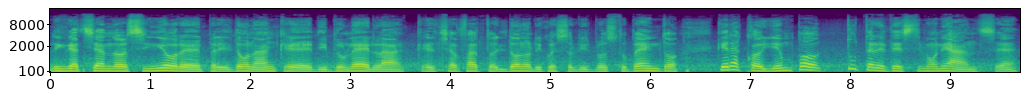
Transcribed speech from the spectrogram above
ringraziando il Signore per il dono anche di Brunella che ci ha fatto il dono di questo libro stupendo che raccoglie un po' tutte le testimonianze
